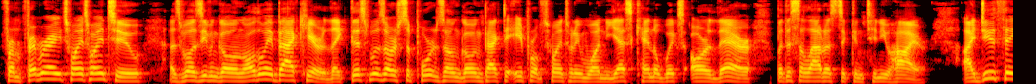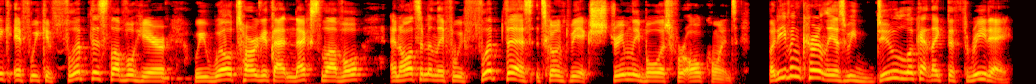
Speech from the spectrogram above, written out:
from February 2022, as well as even going all the way back here. Like this was our support zone going back to April of 2021. Yes, candle wicks are there, but this allowed us to continue higher. I do think if we could flip this level here, we will target that next level. And ultimately, if we flip this, it's going to be extremely bullish for altcoins. But even currently, as we do look at like the three day,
